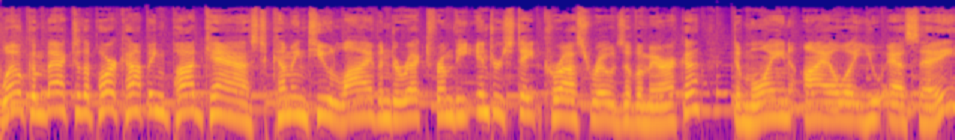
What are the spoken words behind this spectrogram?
Welcome back to the Park Hopping Podcast, coming to you live and direct from the interstate crossroads of America, Des Moines, Iowa, USA.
